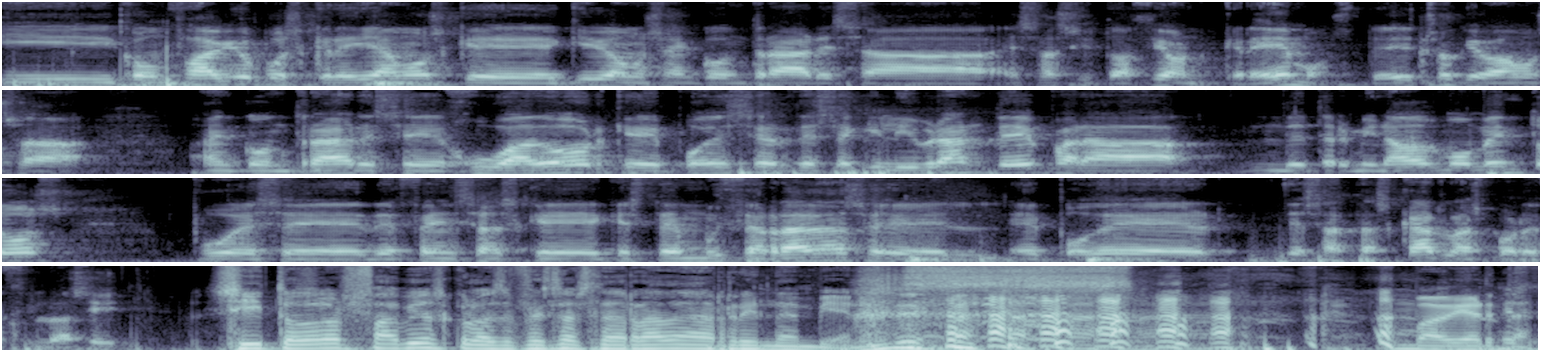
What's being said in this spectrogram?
Y con Fabio pues creíamos que, que íbamos a encontrar esa, esa situación. Creemos, de hecho, que vamos a, a encontrar ese jugador que puede ser desequilibrante para en determinados momentos pues eh, defensas que, que estén muy cerradas, el, el poder desatascarlas, por decirlo así. Sí, todos los Fabios con las defensas cerradas rinden bien. ¿eh? Bomba abierta.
